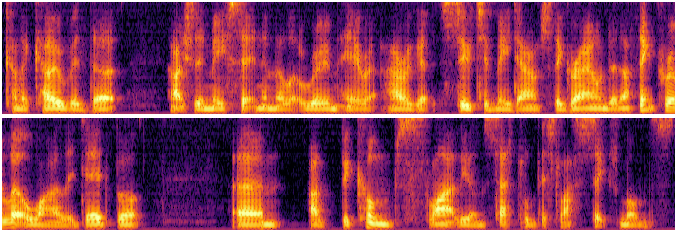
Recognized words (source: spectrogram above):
kind of COVID that actually me sitting in my little room here at Harrogate suited me down to the ground. And I think for a little while it did, but um, I've become slightly unsettled this last six months.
